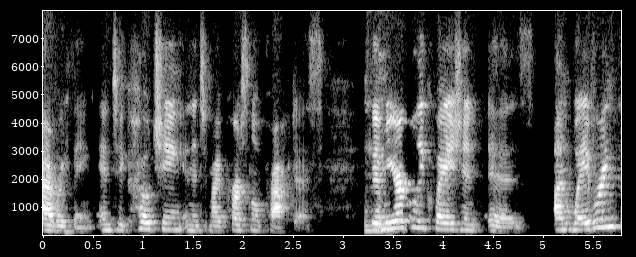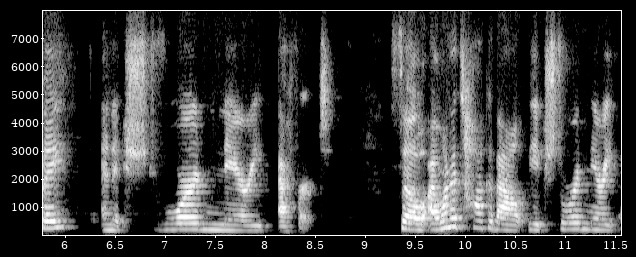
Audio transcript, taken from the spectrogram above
everything, into coaching and into my personal practice. Mm-hmm. The miracle equation is unwavering faith and extraordinary effort. So I want to talk about the extraordinary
